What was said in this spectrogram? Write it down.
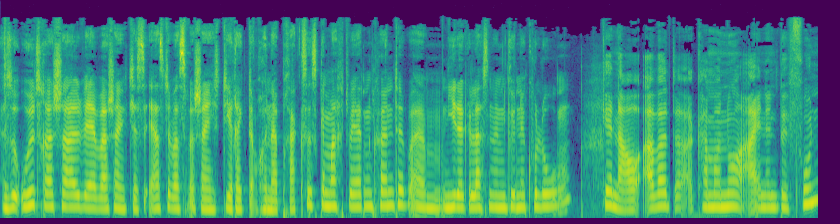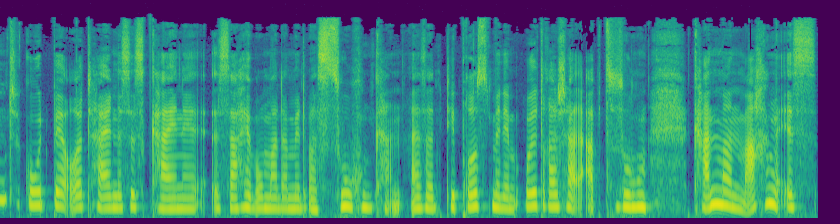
Also Ultraschall wäre wahrscheinlich das Erste, was wahrscheinlich direkt auch in der Praxis gemacht werden könnte beim niedergelassenen Gynäkologen. Genau, aber da kann man nur einen Befund gut beurteilen. Das ist keine Sache, wo man damit was suchen kann. Also die Brust mit dem Ultraschall abzusuchen, kann man machen, ist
